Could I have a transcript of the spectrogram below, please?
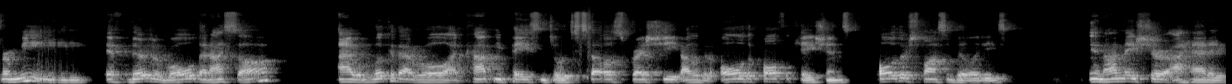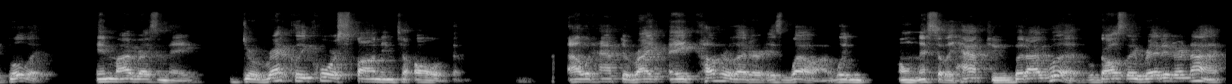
for me, if there's a role that I saw, I would look at that role, I'd copy paste into Excel spreadsheet, I look at all the qualifications, all the responsibilities, and I made sure I had a bullet in my resume directly corresponding to all of them. I would have to write a cover letter as well. I wouldn't necessarily have to, but I would, regardless they read it or not,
